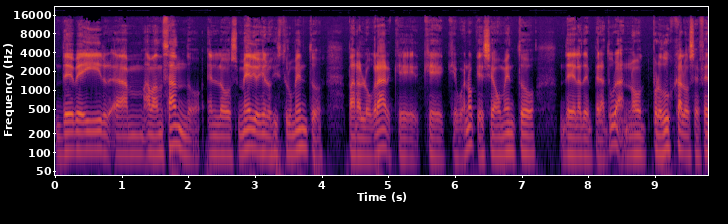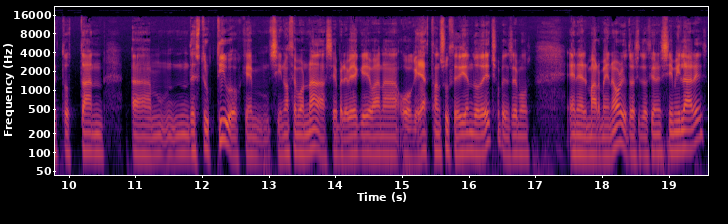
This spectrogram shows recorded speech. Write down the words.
debe ir avanzando en los medios y en los instrumentos para lograr que, que, bueno, que ese aumento de la temperatura no produzca los efectos tan destructivos que si no hacemos nada se prevé que van a, o que ya están sucediendo de hecho, pensemos en el Mar Menor y otras situaciones similares,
